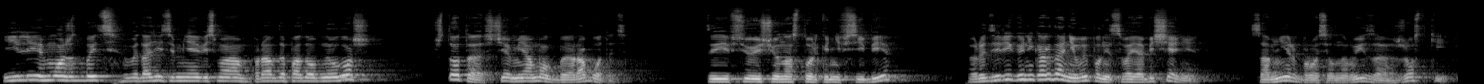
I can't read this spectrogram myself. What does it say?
Или, может быть, вы дадите мне весьма правдоподобную ложь? Что-то, с чем я мог бы работать. Ты все еще настолько не в себе? Родерига никогда не выполнит свои обещания. Самнир бросил на Руиза жесткий,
